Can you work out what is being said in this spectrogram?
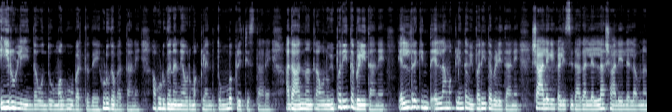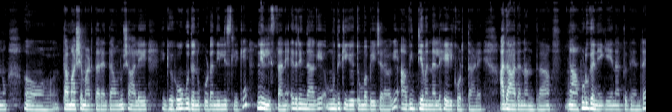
ಈರುಳ್ಳಿಯಿಂದ ಒಂದು ಮಗು ಬರ್ತದೆ, ಹುಡುಗ ಬರ್ತಾನೆ. ಆ ಹುಡುಗನನ್ನೇ ಅವರು ಮಕ್ಕಳಿಂದ ತುಂಬ ಪ್ರೀತಿಸ್ತಾರೆ. ಅದಾದ ನಂತರ ಅವನು ವಿಪರೀತ ಬೆಳಿತಾನೆ. ಎಲ್ಲರಿಗಿಂತ ಎಲ್ಲ ಮಕ್ಕಳಿಂದ ವಿಪರೀತ ಬೆಳಿತಾನೆ. ಶಾಲೆಗೆ ಕಳಿಸಿದಾಗ ಅಲ್ಲೆಲ್ಲ ಶಾಲೆಯಲ್ಲೆಲ್ಲ ಅವನನ್ನು ತಮಾಷೆ ಮಾಡ್ತಾರೆ ಅಂತ ಅವನು ಶಾಲೆಗೆ ಹೋಗುವುದನ್ನು ಕೂಡ ನಿಲ್ಲಿಸಲಿಕ್ಕೆ ನಿಲ್ಲಿಸ್ತಾನೆ. ಇದರಿಂದಾಗಿ ಮುದುಕಿಗೆ ತುಂಬ ಬೇಜಾರಾಗಿ ಆ ವಿದ್ಯವನ್ನೆಲ್ಲ ಹೇಳಿಕೊಡ್ತಾಳೆ. ಅದಾದ ನಂತರ ಆ ಹುಡುಗನಿಗೆ ಏನಾಗ್ತದೆ ಅಂದರೆ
